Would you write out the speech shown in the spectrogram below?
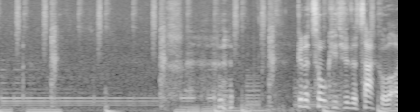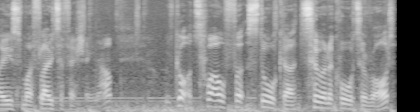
going to talk you through the tackle that I use for my floater fishing now. We've got a 12 foot stalker two and a quarter rod.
